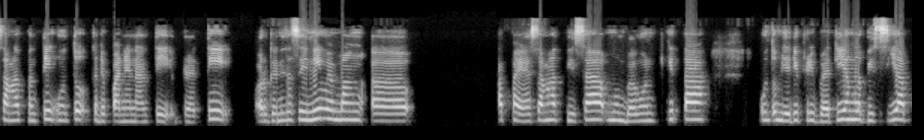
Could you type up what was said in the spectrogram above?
sangat penting untuk ke depannya nanti. Berarti organisasi ini memang uh, apa ya sangat bisa membangun kita untuk menjadi pribadi yang lebih siap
